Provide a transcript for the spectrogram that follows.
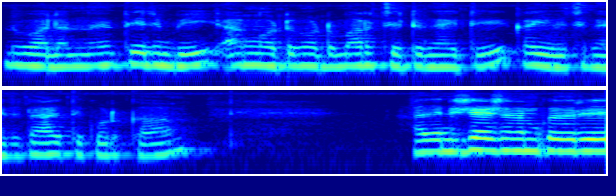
ഇതുപോലെ ഒന്ന് തിരുമ്പി അങ്ങോട്ടും ഇങ്ങോട്ടും മറിച്ചിട്ടും കയറ്റി കൈ വെച്ച് കയറ്റി താഴ്ത്തി കൊടുക്കാം. അതിനുശേഷം നമുക്കൊരു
